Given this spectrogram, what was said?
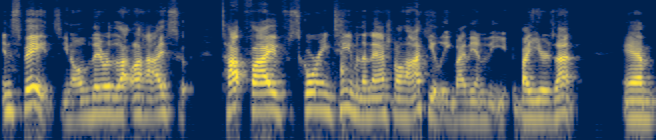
in spades. You know, they were the high, sc- top five scoring team in the National Hockey League by the end of the by year's end. And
